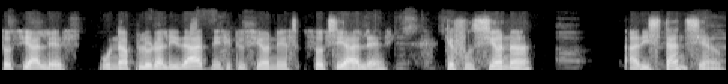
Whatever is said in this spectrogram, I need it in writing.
sociales, una pluralidad de instituciones sociales que funciona a distancia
